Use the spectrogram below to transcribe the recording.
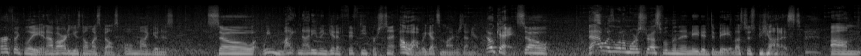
perfectly. And I've already used all my spells. Oh my goodness. So we might not even get a 50%. Oh, wow, we got some miners down here. Okay, so that was a little more stressful than it needed to be. Let's just be honest. Um,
